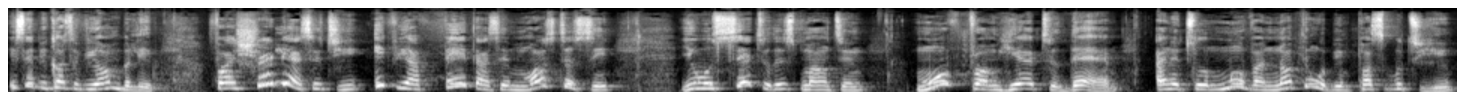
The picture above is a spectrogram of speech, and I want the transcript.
He said, Because of your unbelief. For surely I say to you, if you have faith as a mustard seed, you will say to this mountain, Move from here to there, and it will move, and nothing will be impossible to you.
